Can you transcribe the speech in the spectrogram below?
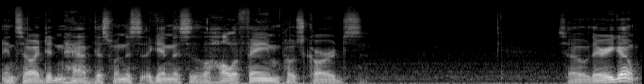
And so I didn't have this one. This again, this is the Hall of Fame postcards so there you go.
